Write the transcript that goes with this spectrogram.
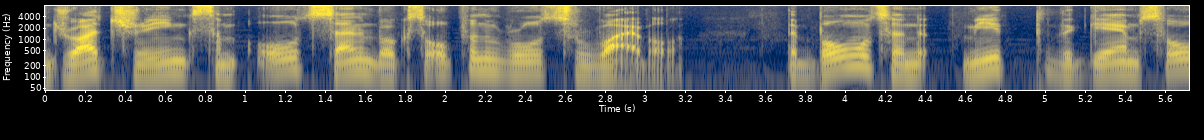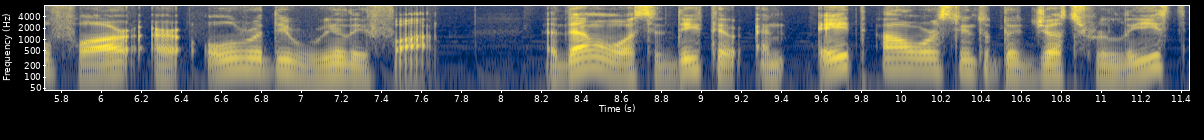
drudging some old sandbox open world survival. The bones and meat to the game so far are already really fun. The demo was addictive and 8 hours into the just released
